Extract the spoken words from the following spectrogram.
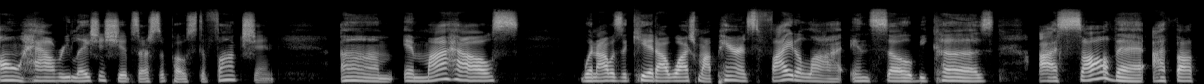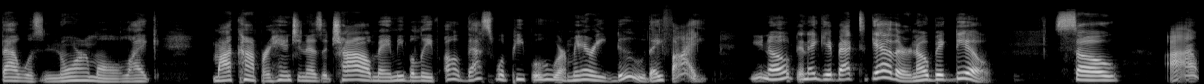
on how relationships are supposed to function. Um, in my house, when I was a kid, I watched my parents fight a lot. And so because I saw that, I thought that was normal. Like my comprehension as a child made me believe, oh, that's what people who are married do. They fight, you know, then they get back together. No big deal. So I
